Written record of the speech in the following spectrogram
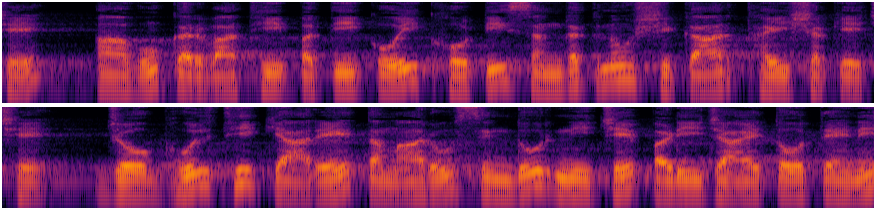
છે. આવું કરવાથી પતિ કોઈ ખોટી સંગતનો શિકાર થઈ શકે છે. જો ભૂલથી ક્યારે તમારું સિંદૂર નીચે પડી જાય તો તેને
